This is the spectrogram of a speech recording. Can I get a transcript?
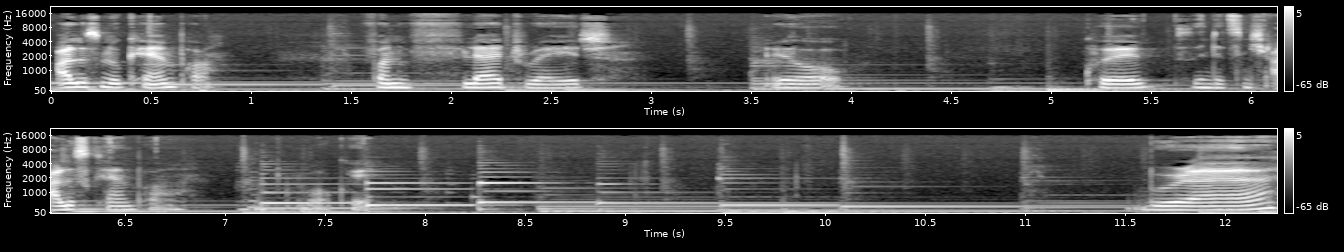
Alles nur Camper. Von Flatrate. Ja. Okay. Das sind jetzt nicht alles Camper. Aber okay. Bräh.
